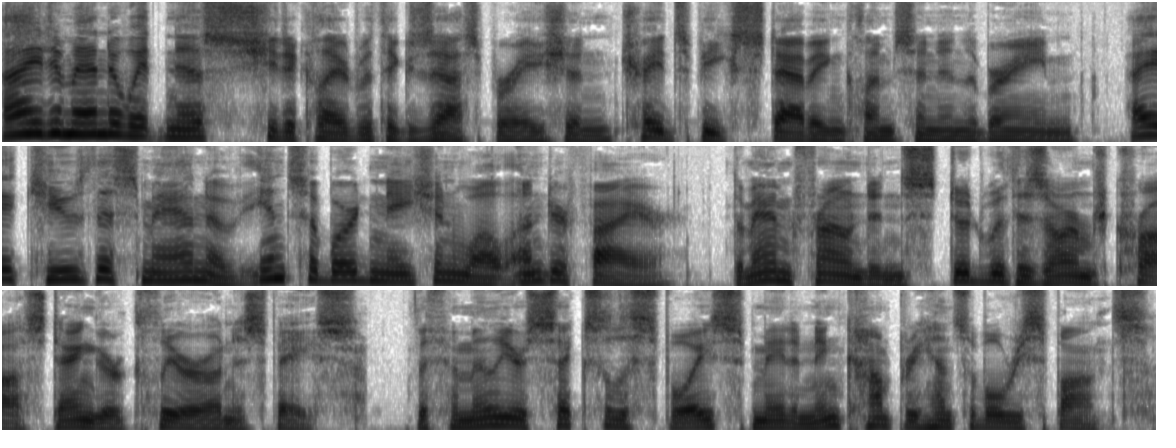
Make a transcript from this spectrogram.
I demand a witness, she declared with exasperation, tradespeak stabbing Clemson in the brain. I accuse this man of insubordination while under fire. The man frowned and stood with his arms crossed, anger clear on his face. The familiar sexless voice made an incomprehensible response.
